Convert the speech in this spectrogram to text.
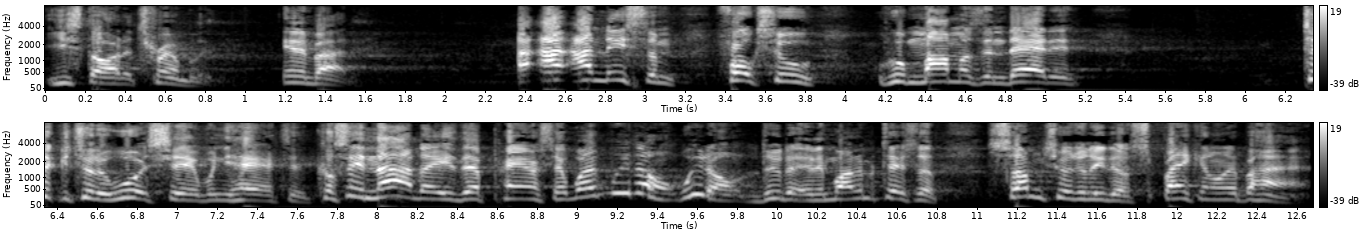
you started trembling? Anybody? I, I, need some folks who, who mamas and daddy took you to the woodshed when you had to. Because see, nowadays their parents say, well, we don't, we don't do that anymore. Let me tell you something. Some children need a spanking on their behind.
